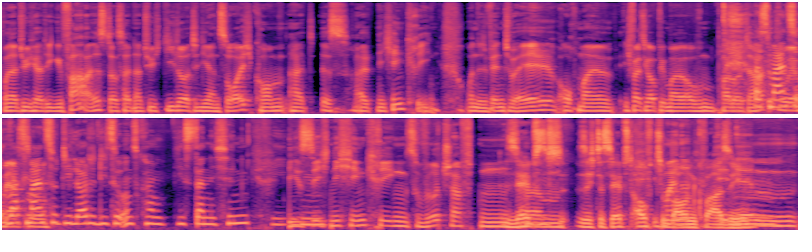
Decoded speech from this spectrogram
Wo natürlich halt die Gefahr ist, dass halt natürlich die Leute, die dann zu euch kommen, halt es halt nicht hinkriegen. Und eventuell auch mal, ich weiß nicht, ob ihr mal auf ein paar Leute was hattet, wo meinst, ihr du, merkt, was meinst so, du, die Leute, die zu uns kommen, die es dann nicht hinkriegen? die es sich nicht hinkriegen zu wirtschaften. selbst, ähm, sich das selbst aufzubauen meine, quasi. Ähm,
